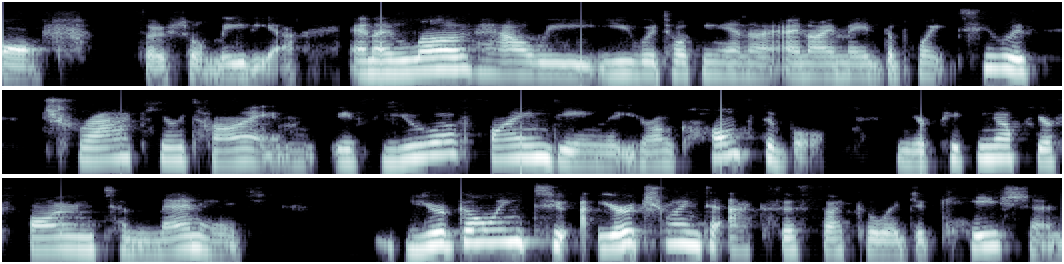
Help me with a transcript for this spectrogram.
off social media. And I love how we you were talking and I and I made the point too is track your time. If you are finding that you're uncomfortable and you're picking up your phone to manage, you're going to you're trying to access psychoeducation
